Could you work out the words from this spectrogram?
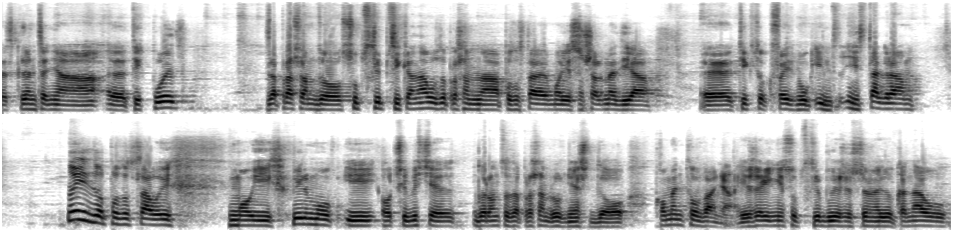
e, skręcenia e, tych płyt. Zapraszam do subskrypcji kanału, zapraszam na pozostałe moje social media e, TikTok, Facebook, in- Instagram. No i do pozostałych moich filmów i oczywiście gorąco zapraszam również do komentowania. Jeżeli nie subskrybujesz jeszcze mojego kanału,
